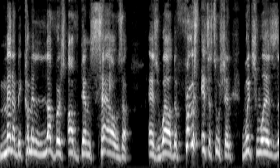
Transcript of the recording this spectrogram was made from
Men are becoming lovers of themselves as well. The first institution, which was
